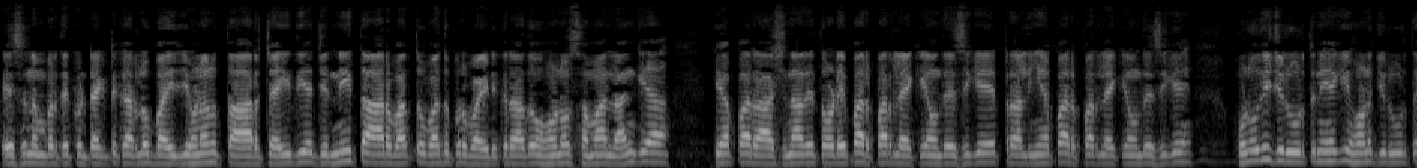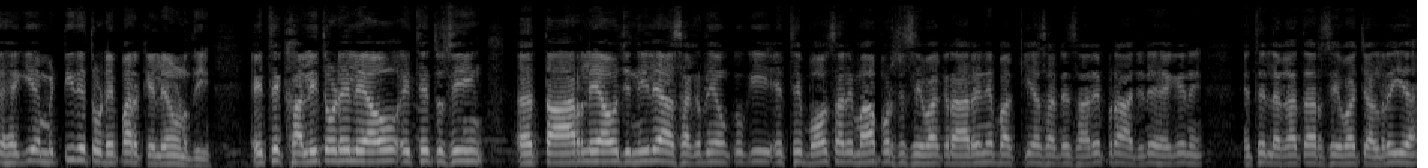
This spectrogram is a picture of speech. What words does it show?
ਇਸ ਨੰਬਰ ਤੇ ਕੰਟੈਕਟ ਕਰ ਲਓ। ਬਾਈ ਜੀ ਉਹਨਾਂ ਨੂੰ ਤਾਰ ਚਾਹੀਦੀ ਹੈ ਜਿੰਨੀ ਤਾਰ ਵੱਧ ਤੋਂ ਵੱਧ ਪ੍ਰੋਵਾਈਡ ਕਰਾ ਦਿਓ ਹੁਣ ਉਹ ਸਮਾਂ ਲੰਘ ਗਿਆ। ਕਿ ਆਪਾਂ ਰਾਸ਼ਨਾਂ ਦੇ ਤੋੜੇ ਭਰ ਭਰ ਲੈ ਕੇ ਆਉਂਦੇ ਸੀਗੇ, ਟਰਾਲੀਆਂ ਭਰ ਭਰ ਲੈ ਕੇ ਆਉਂਦੇ ਸੀਗੇ। ਹੁਣ ਉਹਦੀ ਜ਼ਰੂਰਤ ਨਹੀਂ ਹੈਗੀ, ਹੁਣ ਜ਼ਰੂਰਤ ਹੈਗੀ ਹੈ ਮਿੱਟੀ ਦੇ ਤੋੜੇ ਭਰ ਕੇ ਲਿਆਉਣ ਦੀ। ਇੱਥੇ ਖਾਲੀ ਤੋੜੇ ਲਿਆਓ, ਇੱਥੇ ਤੁਸੀਂ ਤਾਰ ਲਿਆਓ ਜਿੰਨੀ ਲਿਆ ਸਕਦੇ ਹੋ, ਕਿਉਂਕਿ ਇੱਥੇ ਬਹੁਤ ਸਾਰੇ ਮਹਾਂਪੁਰਸ਼ ਸੇਵਾ ਕਰਾ ਰਹੇ ਨੇ, ਬਾਕੀ ਆ ਸਾਡੇ ਸਾਰੇ ਭਰਾ ਜਿਹੜੇ ਹੈਗੇ ਨੇ ਇੱਥੇ ਲਗਾਤਾਰ ਸੇਵਾ ਚੱਲ ਰਹੀ ਆ।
